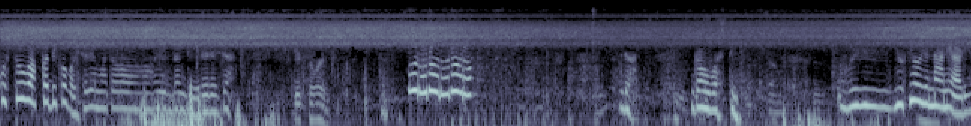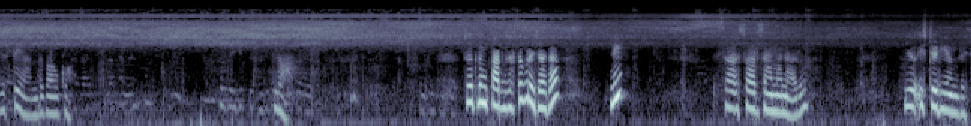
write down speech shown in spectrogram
कस्तो वाक्क दिक्क भइसक्यो म त एकदम धेरै रहेछ ल गाउँ बस्ती। यो के हो यो नानी हाडी जस्तै हाम्रो गाउँको? ल। चोतलुङ पार्क जस्तो पो रहेछ त नि? सा सरसामानहरू यो स्टेडियम रहेछ।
